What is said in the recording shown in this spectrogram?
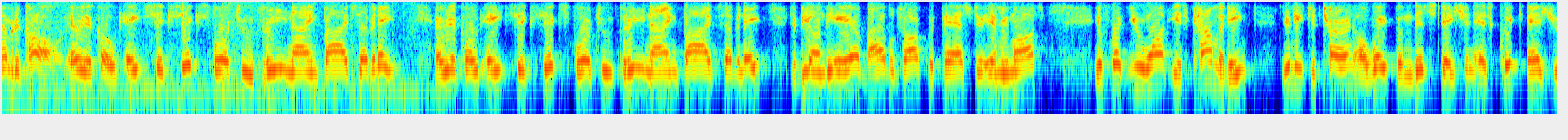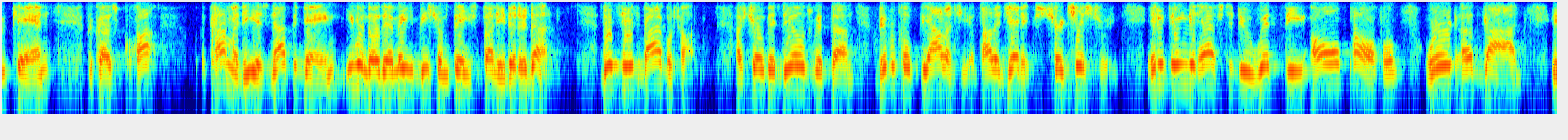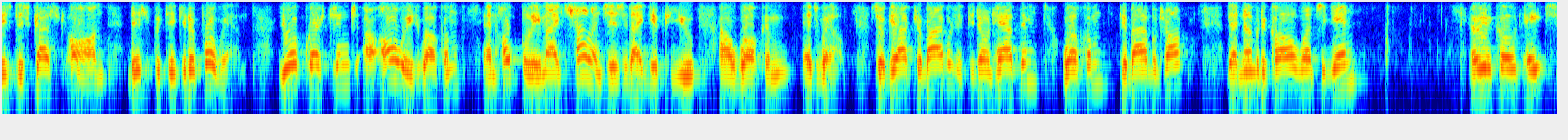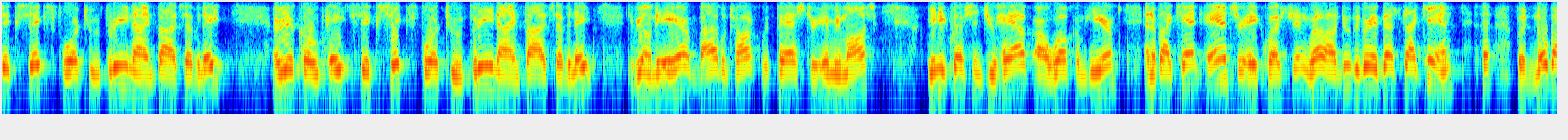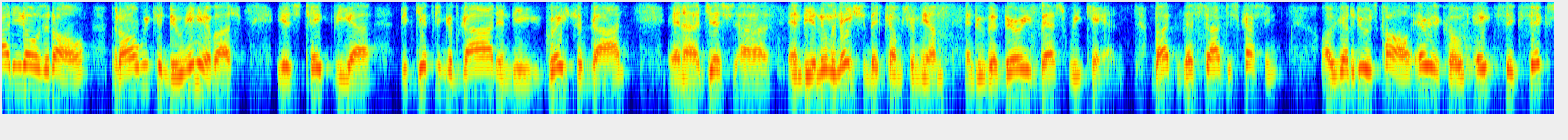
Number to call, area code 866-423-9578. Area code 866-423-9578 to be on the air, Bible Talk with Pastor Emery Moss. If what you want is comedy, you need to turn away from this station as quick as you can because comedy is not the game, even though there may be some things funny that are done. This is Bible Talk a show that deals with um, biblical theology, apologetics, church history. Anything that has to do with the all powerful Word of God is discussed on this particular program. Your questions are always welcome, and hopefully my challenges that I give to you are welcome as well. So get out your Bibles if you don't have them. Welcome to Bible Talk. That number to call once again, area code 866 423 9578. Area code 866-423-9578 to be on the air, Bible Talk with Pastor Emery Moss. Any questions you have are welcome here. And if I can't answer a question, well, I'll do the very best I can. but nobody knows it all. But all we can do, any of us, is take the uh, the gifting of God and the grace of God, and uh, just uh, and the illumination that comes from Him, and do the very best we can. But let's start discussing. All you got to do is call area code eight six six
